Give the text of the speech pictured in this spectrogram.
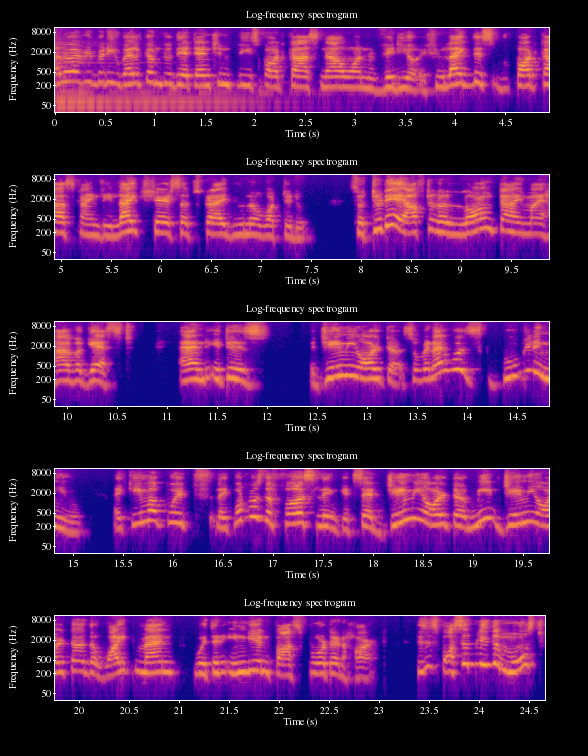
Hello, everybody. Welcome to the Attention Please podcast now on video. If you like this podcast, kindly like, share, subscribe. You know what to do. So, today, after a long time, I have a guest, and it is Jamie Alter. So, when I was Googling you, I came up with like, what was the first link? It said, Jamie Alter, meet Jamie Alter, the white man with an Indian passport and heart. This is possibly the most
